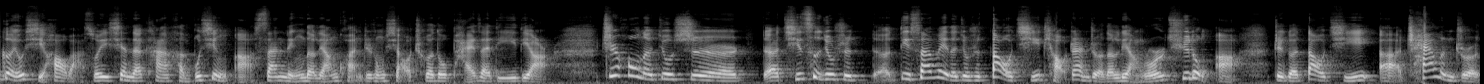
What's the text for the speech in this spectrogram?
各有喜好吧。所以现在看很不幸啊，三菱的两款这种小车都排在第一、第二。之后呢，就是呃，其次就是呃，第三位的就是道奇挑战者的两轮驱动啊，这个道奇啊 Challenger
